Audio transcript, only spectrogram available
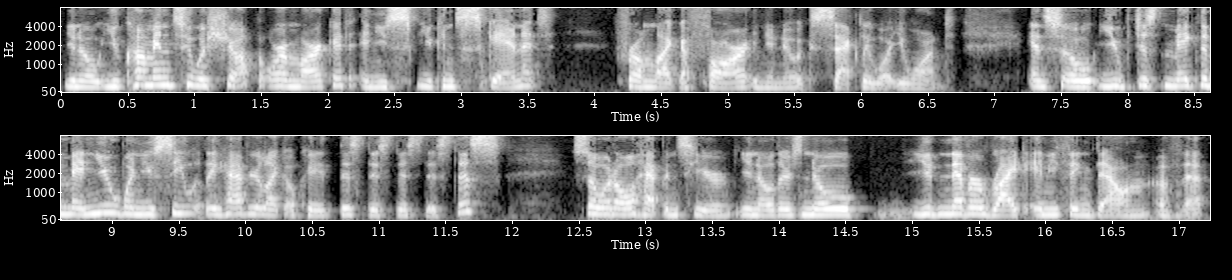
you know you come into a shop or a market and you you can scan it from like afar and you know exactly what you want. And so you just make the menu. When you see what they have you're like okay this this this this this so it all happens here you know there's no you'd never write anything down of that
